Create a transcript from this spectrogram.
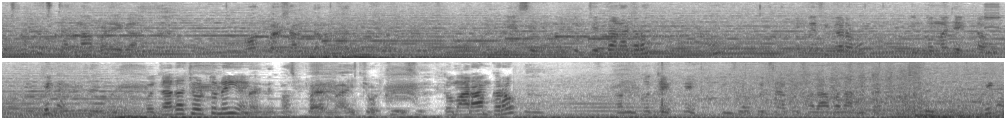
कुछ ना कुछ करना पड़ेगा। बहुत परेशान कर रहे थे ऐसे नहीं तुम चिंता ना करो। बेफिक्र रहो इनको मैं देखता हूँ ठीक है कोई ज़्यादा चोट तो नहीं है नहीं नहीं बस पैर में आई चोट थी तुम आराम करो हम इनको देखते हैं इनको कुछ ना कुछ हला बला ठीक है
